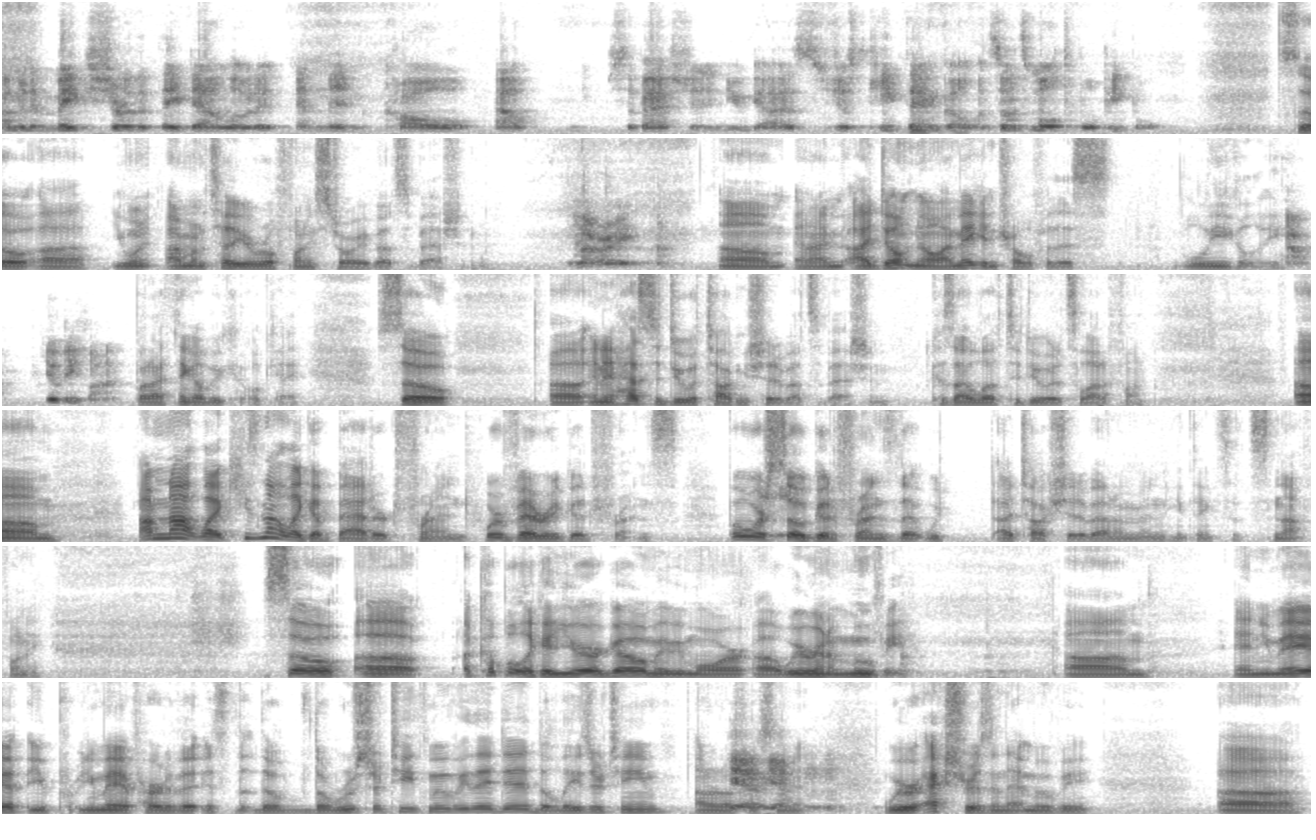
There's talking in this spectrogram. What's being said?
I'm gonna make sure that they download it and then call out Sebastian and you guys. To just keep that going. So it's multiple people. so uh you want i'm gonna tell you a real funny story about sebastian All right, um and i'm i don't know i may get in trouble for this legally No, you'll be fine. but I think I'll be okay. So, uh, and it has to do with talking shit about Sebastian because I love to do it. It's a lot of fun. Um, I'm not like he's not like a battered friend. We're very good friends, but we're so good friends that we I talk shit about him and he thinks it's not funny. So uh, a couple like a year ago, maybe more, uh, we were in a movie. Um, and you may you you may have heard of it. It's the the, the Rooster Teeth movie they did, the Lazer Team. I don't know Yeah, if you've yeah. seen it. mhm. We were extras in that movie. Uh,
